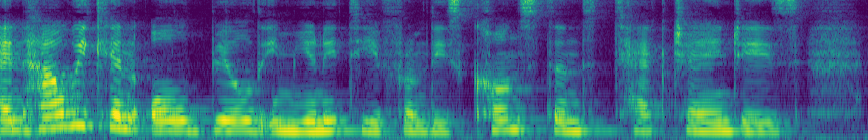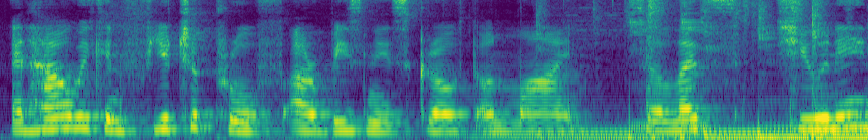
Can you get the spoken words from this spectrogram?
and how we can all build immunity from these constant tech changes and how we can future proof our business growth online. So let's tune in.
